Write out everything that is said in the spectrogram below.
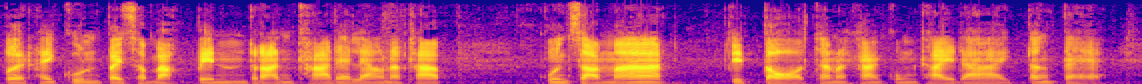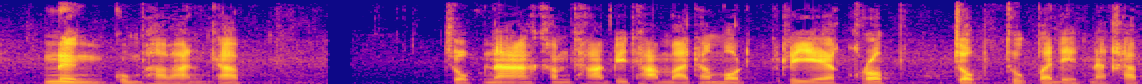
เปิดให้คุณไปสมัครเป็นร้านค้าได้แล้วนะครับ คุณสามารถติดต่อธนาคารกรุงไทยได้ตั้งแต่ 1 กุมภาพันธ์ครับ จบนะคำถามที่ถามมาทั้งหมดเคลียร์ครบจบทุกประเด็นนะครับ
